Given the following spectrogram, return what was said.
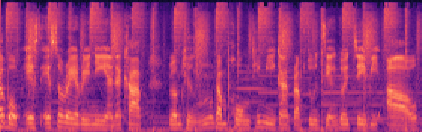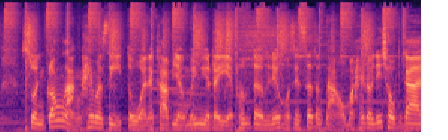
ระบบ X-Ray Linear นะครับ รวมถึงลำโพงที่มีการปรับจูนเสียงโดย JBL ส่วนกล้องหลังให้มา 4 ตัวนะครับ ยังไม่มีรายละเอียดเพิ่มเติมเรื่องของเซ็นเซอร์ต่างๆ ออกมาให้เราได้ชมกัน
